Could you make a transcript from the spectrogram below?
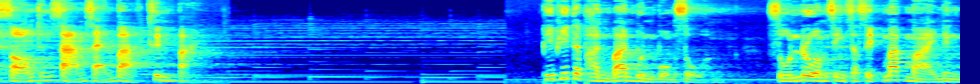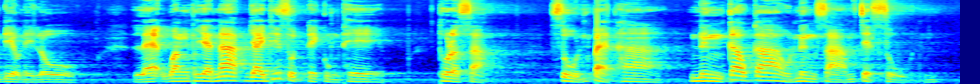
2-3แสนบาทขึ้นไปพิพิธภัณฑ์บ้านบุญบวงสวง ศูนย์รวมสิ่งศักดิ์สิทธิ์มากมายหนึ่งเดียวในโลก และวังพญานาคใหญ่ที่สุดในกรุงเทพ โทรศัพท์ 085 199 1370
